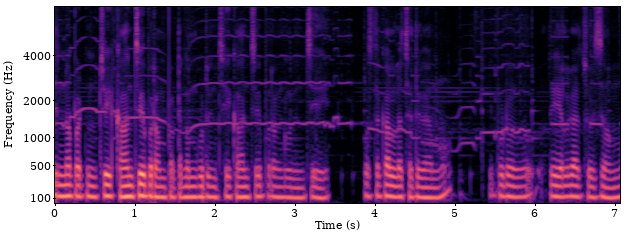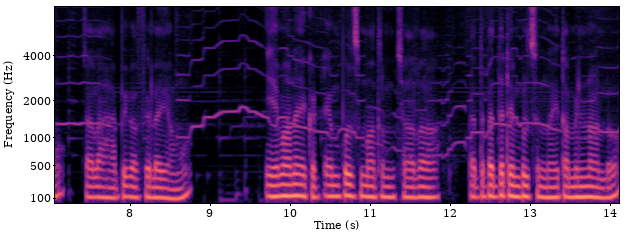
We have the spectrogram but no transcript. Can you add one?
చిన్నప్పటి నుంచి కాంచీపురం పట్టణం గురించి కాంచీపురం గురించి పుస్తకాల్లో చదివాము. ఇప్పుడు రియల్గా చూసాము. చాలా హ్యాపీగా ఫీల్ అయ్యాము. ఏమైనా ఇక్కడ టెంపుల్స్ మాత్రం చాలా పెద్ద పెద్ద టెంపుల్స్ ఉన్నాయి తమిళనాడులో.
